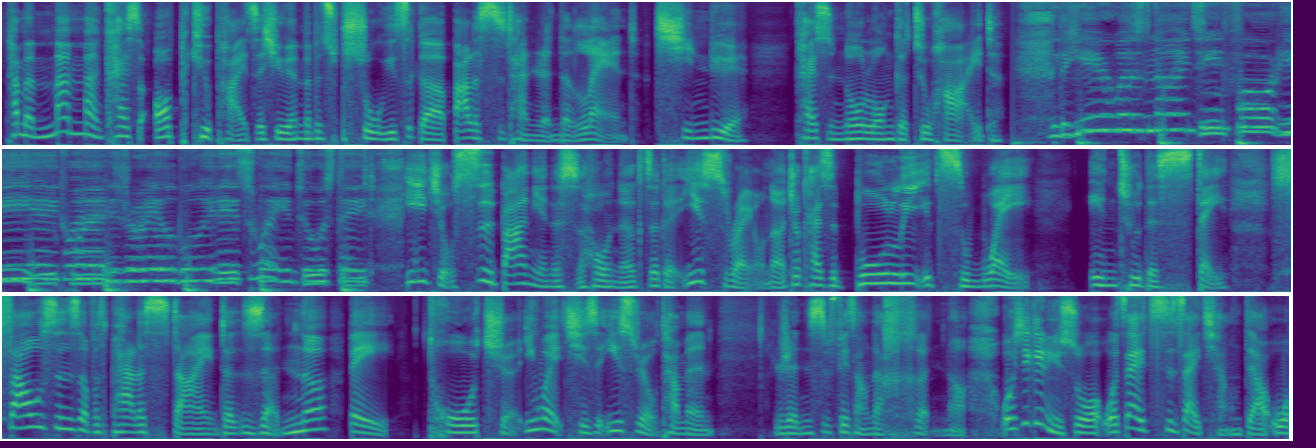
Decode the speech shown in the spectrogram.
他们慢慢开始 occupy 这些原本属于这个巴勒斯坦人的 land，侵略。开始 no longer to hide。 The year was 1948 when Israel bullied its way into a state. 一九四八年的时候呢，这个 Israel 呢就开始 bully its way into the state。Thousands of Palestine 的人呢被 torture，因为其实 Israel 他们 人是非常的狠哦。我先跟你说，我再次再强调，我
